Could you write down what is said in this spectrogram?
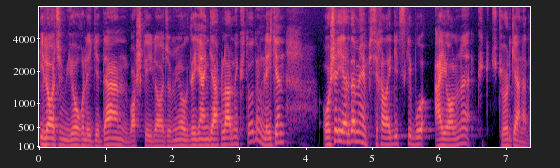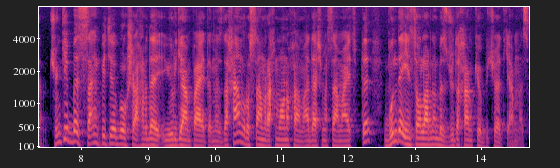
ilojim yo'qligidan boshqa ilojim yo'q degan gaplarni kutuvdim. Lekin o'sha yerda men psixologически bu ayolni ko'rgan edim. Chunki biz sankt peterburg shahrida yurgan paytimizda ham rustam rahmonov ham adashmasam aytibdi bunday insonlarni biz juda ham ko'p uchratganmiz.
